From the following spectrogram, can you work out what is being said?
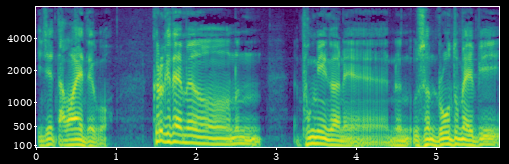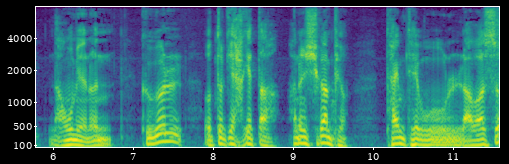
이제 나와야 되고 그렇게 되면은 북미 간에는 우선 로드맵이 나오면은 그걸 어떻게 하겠다 하는 시간표 timetable 나와서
